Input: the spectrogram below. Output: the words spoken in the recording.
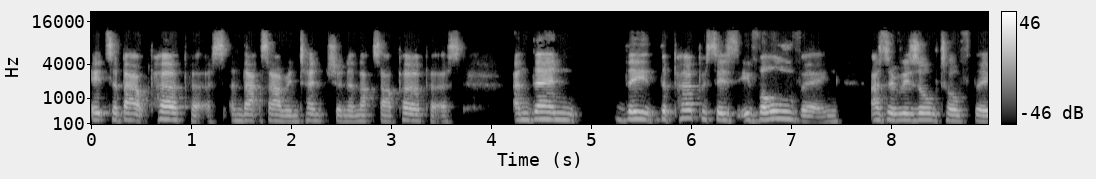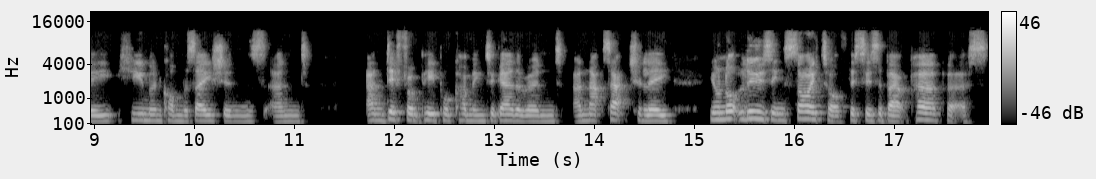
it's about purpose and that's our intention and that's our purpose. And then the the purpose is evolving as a result of the human conversations and and different people coming together. And and that's actually you're not losing sight of this is about purpose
